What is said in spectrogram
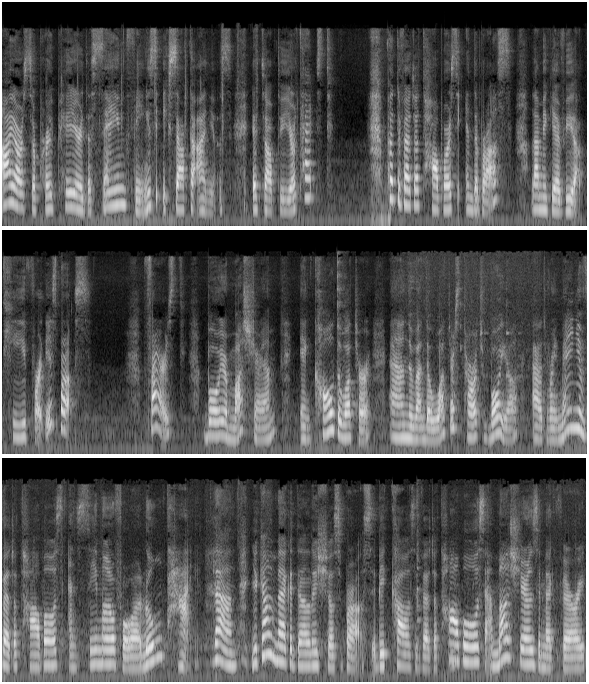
I also prepare the same things except the onions. It's up to your taste. Put the vegetables in the broth. Let me give you a tip for this broth. First, boil mushroom in cold water and when the water starts boil, add remaining vegetables and simmer for a long time. Then you can make delicious broth because vegetables and mushrooms make very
